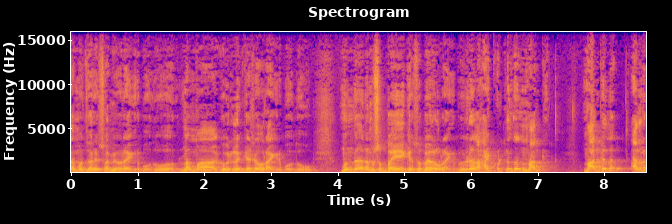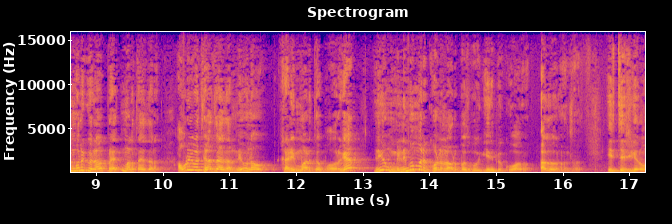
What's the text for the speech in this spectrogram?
ನಮ್ಮ ದೊರೆಸ್ವಾಮಿಯವರಾಗಿರ್ಬೋದು ನಮ್ಮ ಗೌರಿ ಲಂಕೇಶ್ ಅವರಾಗಿರ್ಬೋದು, ಮುಂದೆ ನಮ್ಮ ಸುಬ್ಬಯ್ಯ, ಎ ಕೆ ಸುಬ್ಬಯ್ಯ ಅವರಾಗಿರ್ಬೋದು, ಇವರೆಲ್ಲ ಹಾಕಿಕೊಟ್ಟಂಥ ಒಂದು ಮಾರ್ಗ. ಮಾರ್ಗ ಅದ. ಅದ್ರ ಮೂಲಕ ಇವರೆಲ್ಲ ಪ್ರಯತ್ನ ಮಾಡ್ತಾ ಇದ್ದಾರೆ. ಅವರು ಇವತ್ತು ಹೇಳ್ತಾ ಇದ್ದಾರೆ, ನೀವು ನಾವು ಕಡಿಮೆ ಮಾಡ್ತೇವಪ್ಪ ಅವ್ರಿಗೆ, ನೀವು ಮಿನಿಮಮ್ ಕೊಡಲ್ಲ, ಅವ್ರ ಬದುಕಿಗೆ ಏನು ಬೇಕು ಅದು. ಅದು ಅನ್ನೋದು ಇತ್ತೀಚೆಗೇನೋ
